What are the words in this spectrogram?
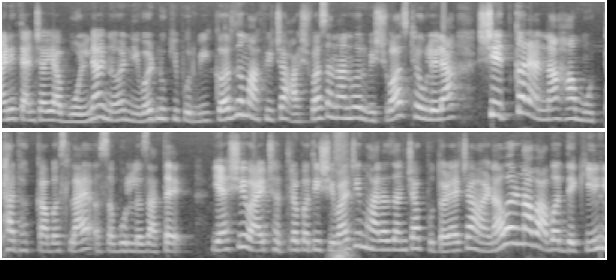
आणि त्यांच्या या बोलण्यानं निवडणुकीपूर्वी कर्जमाफीच्या आश्वासनांवर विश्वास ठेवलेल्या शेतकऱ्यांना हा मोठा धक्का बसलाय असं बोललं जातंय. याशिवाय छत्रपती शिवाजी महाराजांच्या पुतळ्याच्या अनावरणाबाबत देखील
